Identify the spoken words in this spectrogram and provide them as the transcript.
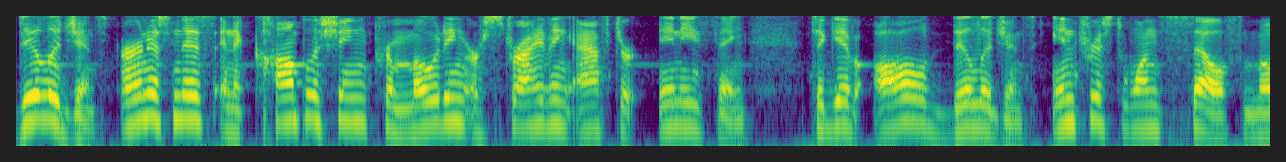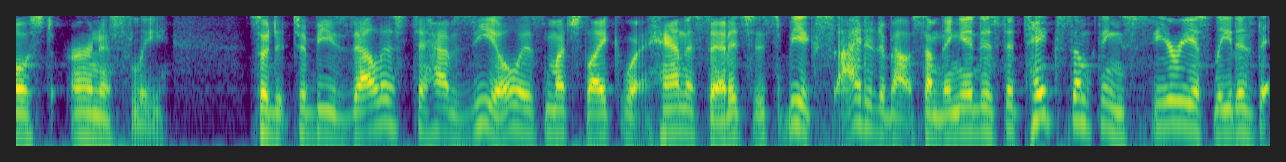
diligence, earnestness in accomplishing, promoting, or striving after anything. To give all diligence, interest oneself most earnestly. So to, to, be zealous, to have zeal, is much like what Hannah said. It's, it's to be excited about something. It is to take something seriously. It is to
